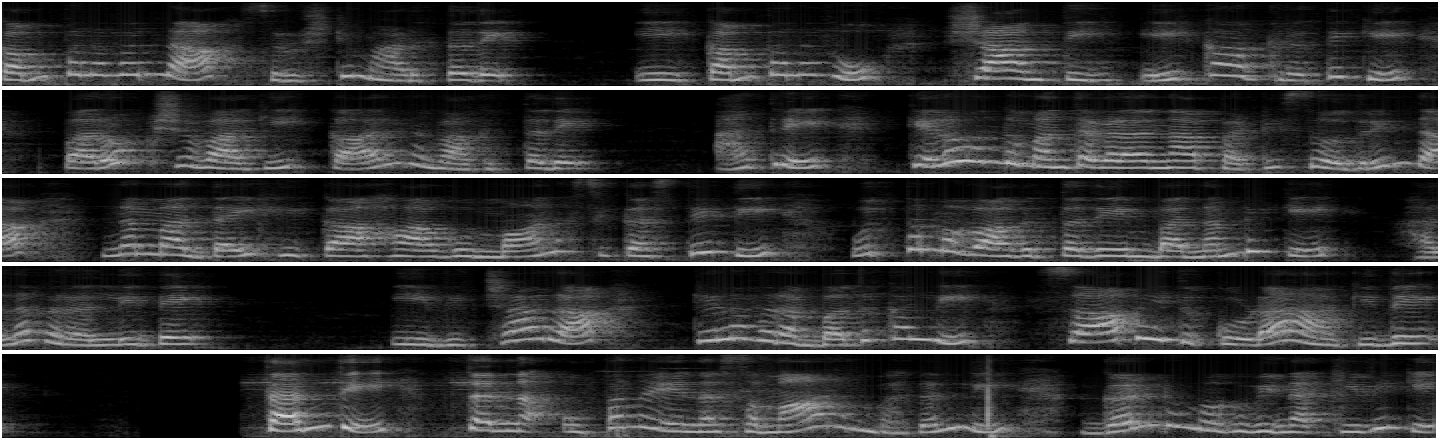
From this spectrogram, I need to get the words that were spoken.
ಕಂಪನವನ್ನು ಸೃಷ್ಟಿ ಮಾಡುತ್ತದೆ. ಈ ಕಂಪನವು ಶಾಂತಿ, ಏಕಾಗ್ರತೆಗೆ ಪರೋಕ್ಷವಾಗಿ ಕಾರಣವಾಗುತ್ತದೆ. ಆದರೆ, ಕೆಲವೊಂದು ಮಂತ್ರಗಳನ್ನು ಪಠಿಸೋದ್ರಿಂದ ನಮ್ಮ ದೈಹಿಕ ಹಾಗೂ ಮಾನಸಿಕ ಸ್ಥಿತಿ ಉತ್ತಮವಾಗುತ್ತದೆ ಎಂಬ ನಂಬಿಕೆ ಹಲವರಲ್ಲಿದೆ. ಈ ವಿಚಾರ ಕೆಲವರ ಬದುಕಲ್ಲಿ ಸಾಬೀತು ಕೂಡ ಆಗಿದೆ. ತಂದೆ ತನ್ನ ಉಪನಯನ ಸಮಾರಂಭದಲ್ಲಿ ಗಂಡು ಮಗುವಿನ ಕಿವಿಗೆ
